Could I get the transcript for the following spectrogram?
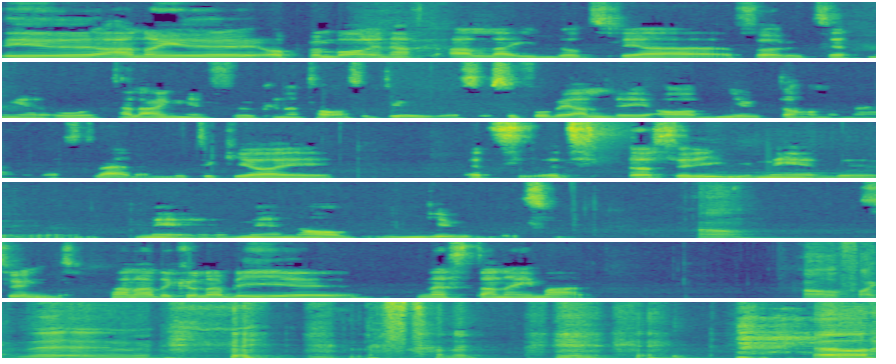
Ju, han har ju uppenbarligen haft alla idrottsliga förutsättningar och talanger för att kunna ta sig till OS. Och så får vi aldrig avnjuta honom här i västvärlden. Det tycker jag är ett, ett slöseri med, med, med en avgud. Liksom. Ja, Synd. Han hade kunnat bli eh, nästa Neymar. ja faktiskt. Nästan ja.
